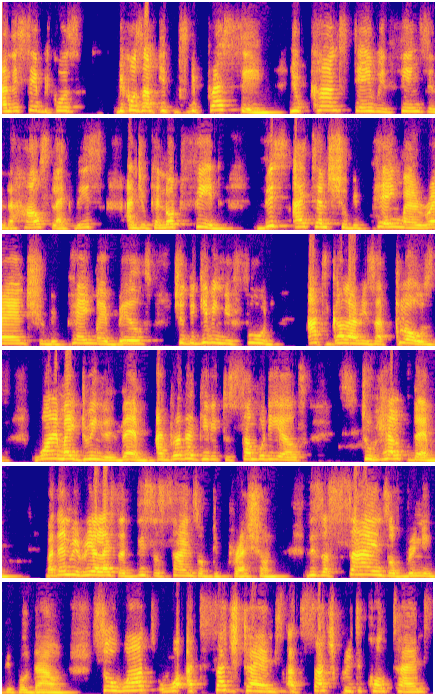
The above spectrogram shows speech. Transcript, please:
And they say, Because because um, it's depressing. You can't stay with things in the house like this and you cannot feed. These items should be paying my rent, should be paying my bills, should be giving me food art galleries are closed. What am I doing with them? I'd rather give it to somebody else to help them. But then we realized that these are signs of depression. These are signs of bringing people down. So what, what at such times, at such critical times,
